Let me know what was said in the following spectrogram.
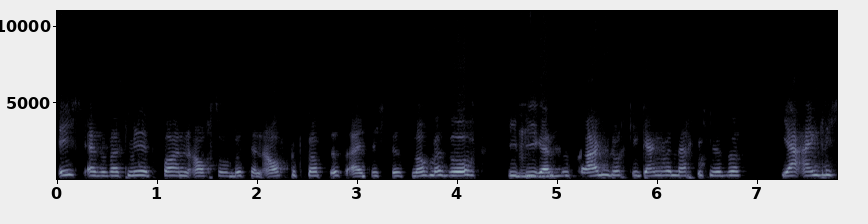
ich, also was mir jetzt vorhin auch so ein bisschen aufgeploppt ist, als ich das nochmal so, die, die mhm. ganzen Fragen durchgegangen bin, dachte ich mir so, ja, eigentlich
